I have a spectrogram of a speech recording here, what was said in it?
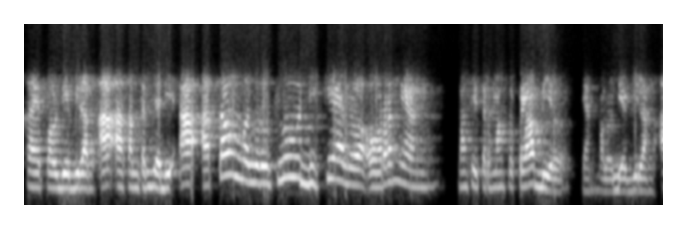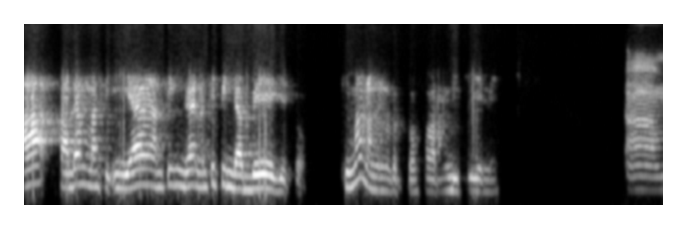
Kayak kalau dia bilang A akan terjadi A, atau menurut lu Diki adalah orang yang masih termasuk labil, yang kalau dia bilang A kadang masih iya, nanti enggak, nanti pindah B gitu. Gimana menurut lu seorang Diki ini? Em,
